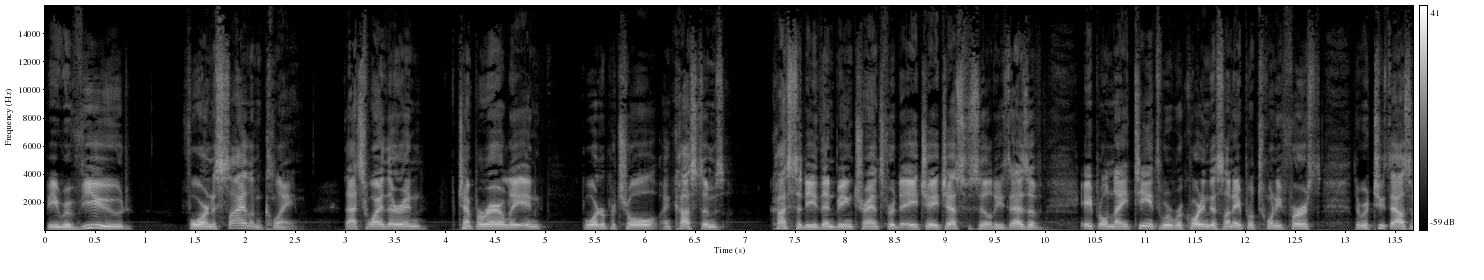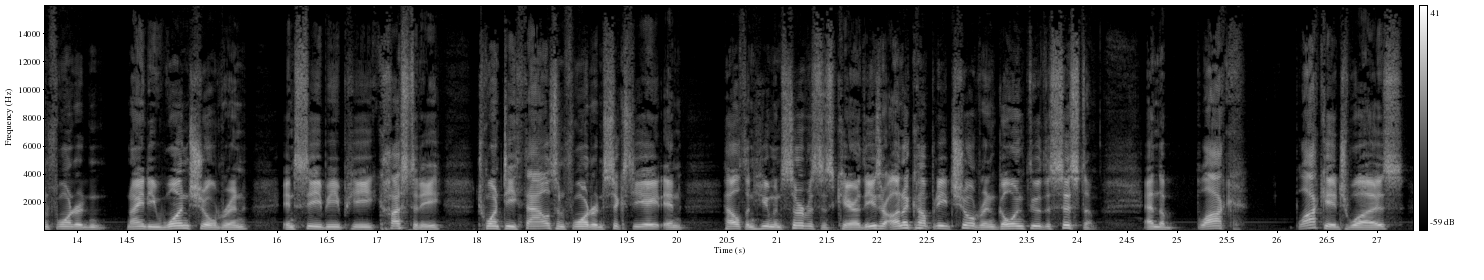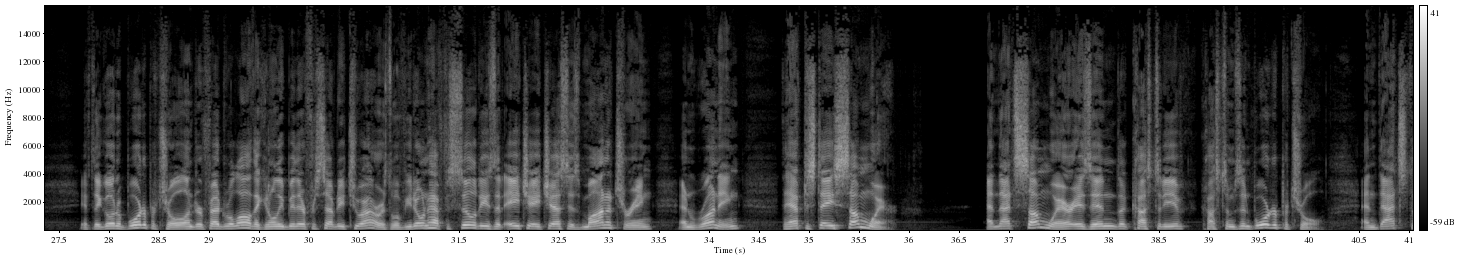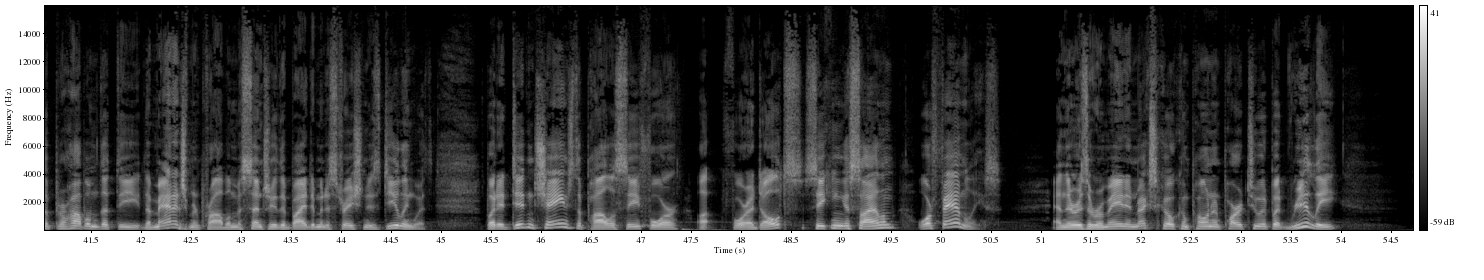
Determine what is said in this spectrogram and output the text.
be reviewed for an asylum claim. That's why they're in temporarily in Border Patrol and Customs custody, then being transferred to HHS facilities. As of April 19th, we're recording this on April 21st, there were 2,491 children in CBP custody, 20,468 in health and human services care. These are unaccompanied children going through the system. And the block blockage was if they go to Border Patrol under federal law, they can only be there for 72 hours. Well, if you don't have facilities that HHS is monitoring and running, they have to stay somewhere. And that somewhere is in the custody of Customs and Border Patrol. And that's the problem that the, the management problem, essentially, the Biden administration is dealing with. But it didn't change the policy for, uh, for adults seeking asylum or families. And there is a remain in Mexico component part to it. But really,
